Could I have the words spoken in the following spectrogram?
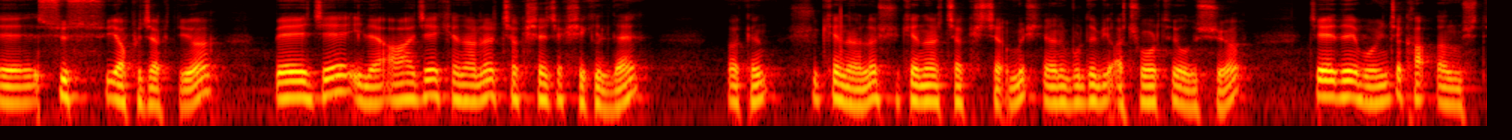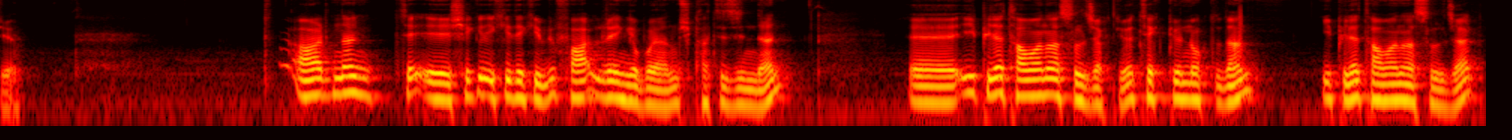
E, süs yapacak diyor. BC ile AC kenarlar çakışacak şekilde. Bakın şu kenarla şu kenar çakışacakmış. Yani burada bir açı ortaya oluşuyor. CD boyunca katlanmış diyor. Ardından e, şekil 2'deki bir farklı renge boyanmış kat izinden. E, ip ile tavana asılacak diyor. Tek bir noktadan ip ile tavana asılacak.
